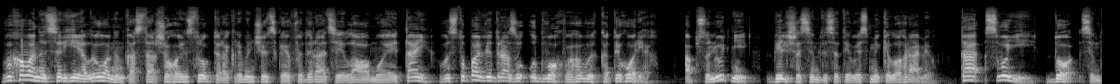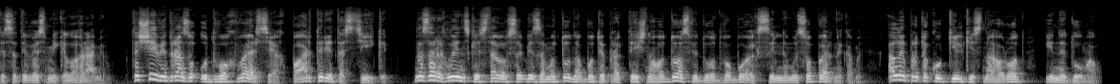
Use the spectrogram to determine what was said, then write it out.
Вихованець Сергія Леоненка, старшого інструктора Кременчуцької федерації Лао Муей Тай, виступав відразу у двох вагових категоріях: абсолютній більше 78 кілограмів та своїй до 78 кілограмів. Та ще відразу у двох версіях партері та стійки. Назар Глинський ставив собі за мету набути практичного досвіду у двобоях з сильними суперниками, але про таку кількість нагород і не думав.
